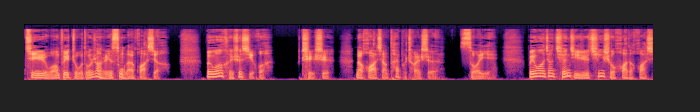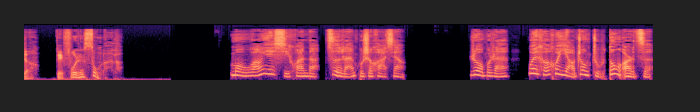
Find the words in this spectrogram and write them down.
今日王妃主动让人送来画像，本王很是喜欢。只是那画像太不传神，所以本王将前几日亲手画的画像给夫人送来了。某王爷喜欢的自然不是画像。若不然，为何会咬中“主动”二字？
